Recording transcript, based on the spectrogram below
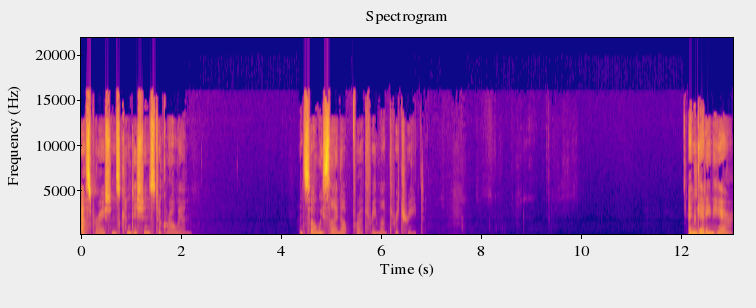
aspirations, conditions to grow in. And so we sign up for a three month retreat. And getting here,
